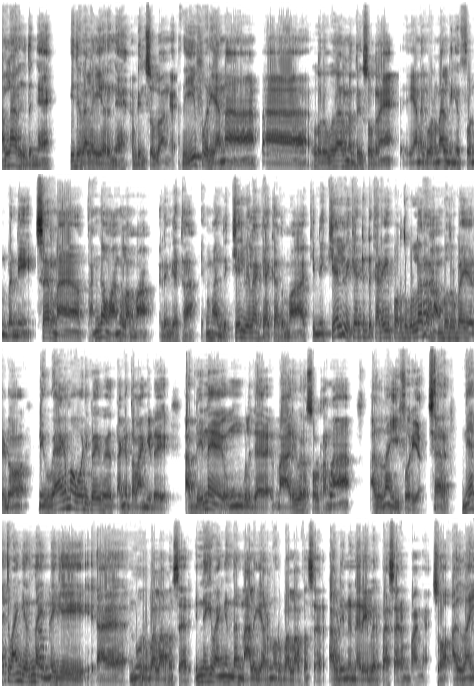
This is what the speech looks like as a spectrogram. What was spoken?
நல்லா இருக்குதுங்க. இது விலை ஏறுங்க அப்படின்னு சொல்லுவாங்க. அது ஈஃபோரியானா ஒரு உதாரணத்துக்கு சொல்றேன். எனக்கு ஒரு நாள் நீங்க ஃபோன் பண்ணி சார் நான் தங்கம் வாங்கலாமா? அப்படின்னு கேட்டா ஏம்மா இந்த கேள்வியெல்லாம் கேட்காதம்மா. நீ கேள்வி கேட்டுட்டு கடைக்கு போறதுக்குள்ள ஐம்பது ரூபாய் ஏறிடும். நீ வேகமாக ஓடி போய் தங்கத்தை வாங்கிடு அப்படின்னு உங்களுக்கு நான் அறிவுரை சொல்றேன்னா அதுதான் ஈஃபோரியா சார் நேற்று வாங்கியிருந்தா இன்னைக்கு நூறுரூபா லாபம் சார் இன்னைக்கு வாங்கியிருந்தா நாளைக்கு இரநூறுபா லாபம் சார் அப்படின்னு நிறைய பேர் பேச ஆரம்பிப்பாங்க. ஸோ அதுதான்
